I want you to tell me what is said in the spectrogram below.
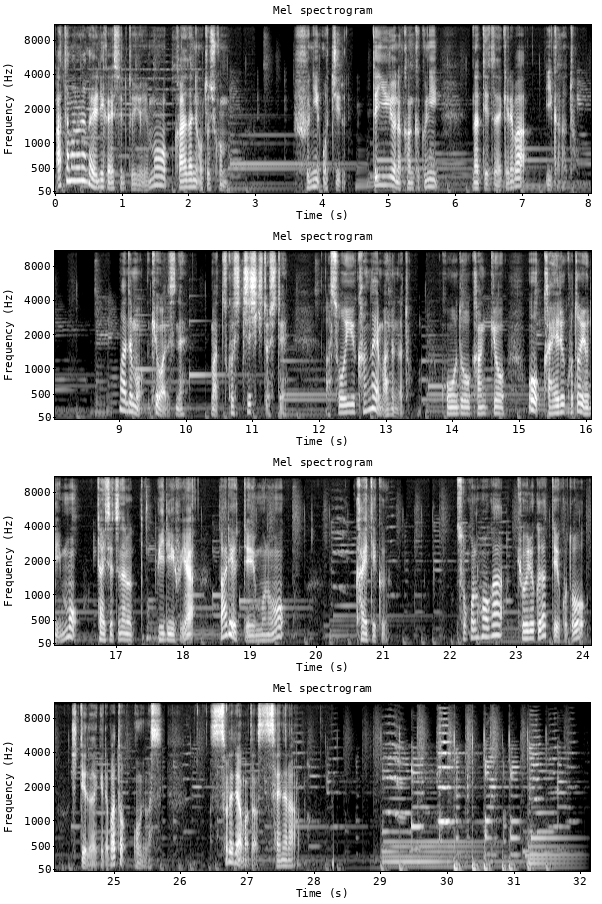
頭の中で理解するというよりも体に落とし込む。腑に落ちるっていうような感覚になっていただければいいかなと。まあでも今日はですね、まあ、少し知識としてあそういう考えもあるんだと。行動環境を変えることよりも大切なのビリーフやバリューっていうものを変えていく。そこの方が強力だっていうことを知っていただければと思います。それではまた。さよなら。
